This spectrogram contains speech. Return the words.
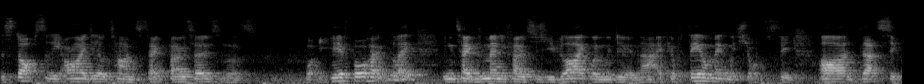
The stops are the ideal time to take photos, and that's what you're here for, hopefully. You can take as many photos as you'd like when we're doing that. If you're filming, which you obviously are, that's the,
